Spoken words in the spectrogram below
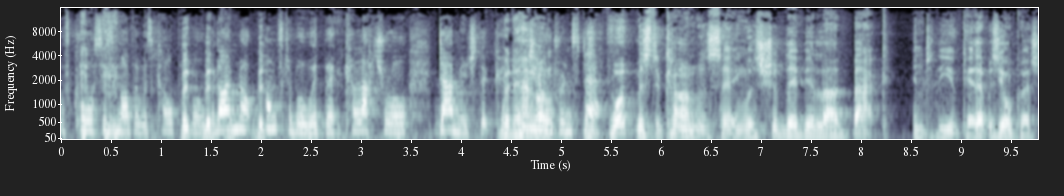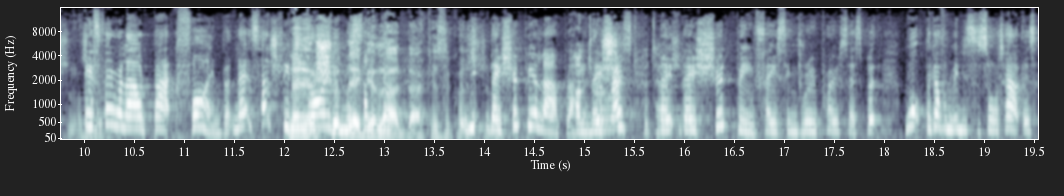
Of course, his mother was culpable, but, but- I'm not but- comfortable with the collateral damage that could But be hang on. children's deaths. What Mr Khan was saying was, should they be allowed back into the UK? That was your question, wasn't it? If it? they're allowed back, fine, but let's actually No, try no, should them with they be allowed back is the Y- question. They should be allowed back. Under they arrest, should, they, potentially. they should be facing due process. But what the government needs to sort out is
